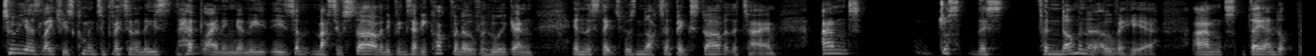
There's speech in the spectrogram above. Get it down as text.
Two years later, he's coming to Britain and he's headlining and he, he's a massive star and he brings Eddie Cochran over, who again in the States was not a big star at the time. And just this phenomenon over here. And they end up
